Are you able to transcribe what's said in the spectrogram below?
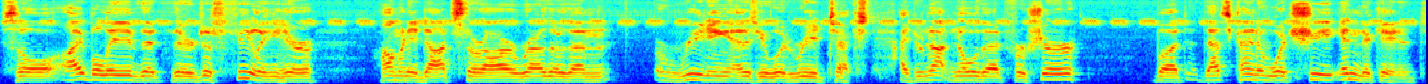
so I believe that they're just feeling here how many dots there are rather than reading as you would read text. I do not know that for sure, but that's kind of what she indicated.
